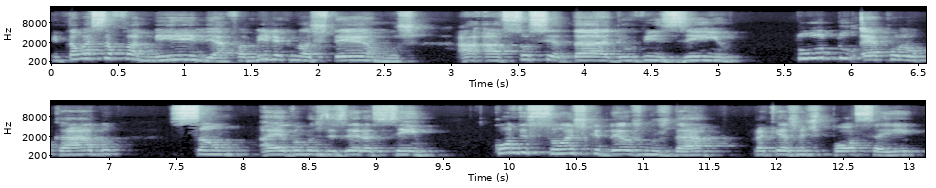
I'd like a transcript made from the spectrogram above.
Então, essa família, a família que nós temos, a, a sociedade, o vizinho, tudo é colocado, são, é, vamos dizer assim, condições que Deus nos dá para que a gente possa aí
